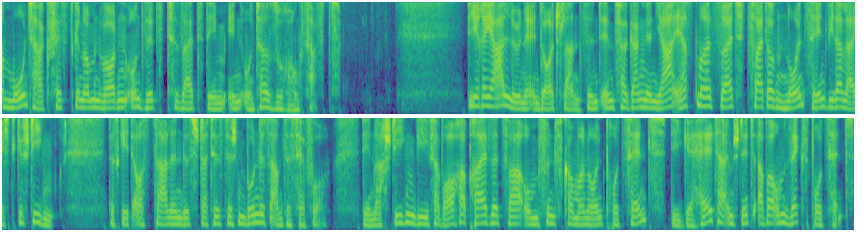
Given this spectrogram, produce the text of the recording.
am Montag festgenommen worden und sitzt seitdem in Untersuchungshaft. Die Reallöhne in Deutschland sind im vergangenen Jahr erstmals seit 2019 wieder leicht gestiegen. Das geht aus Zahlen des Statistischen Bundesamtes hervor. Demnach stiegen die Verbraucherpreise zwar um 5,9 Prozent, die Gehälter im Schnitt aber um 6 Prozent.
